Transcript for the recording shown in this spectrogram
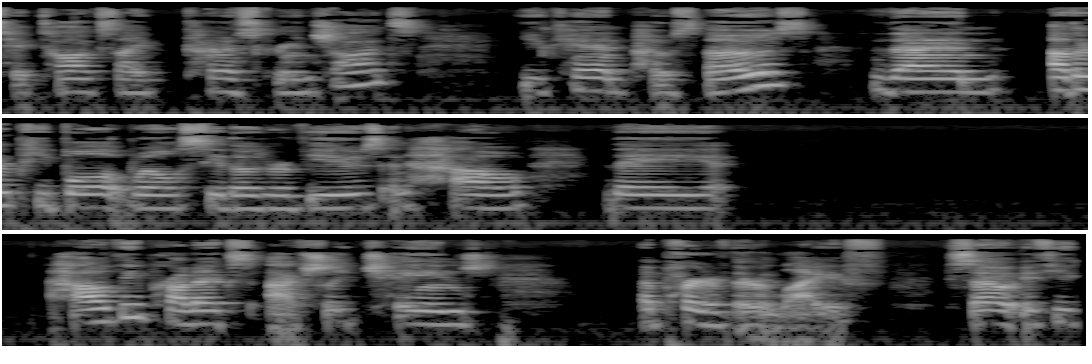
TikToks, like kind of screenshots, you can post those. Then other people will see those reviews and how they how the products actually changed a part of their life. So if you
